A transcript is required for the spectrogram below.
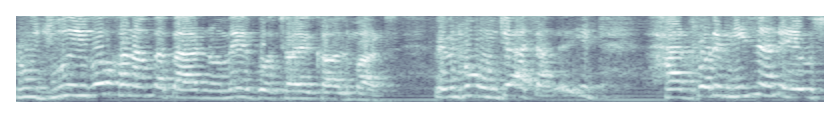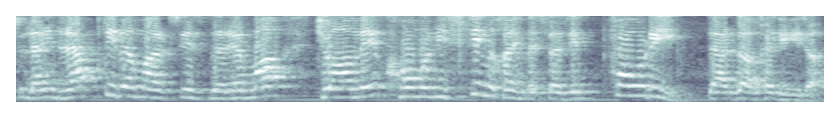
رجوعی بکنن به برنامه گوتای کارل مارکس. ببین اونجا اصلا این حرفا رو می‌زنه اصولا این ربطی به مارکسیسم داره. ما جامعه کمونیستی می‌خوایم بسازیم فوری در داخل ایران.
